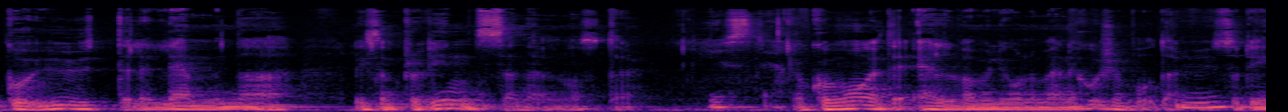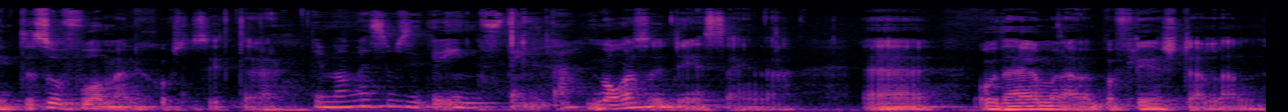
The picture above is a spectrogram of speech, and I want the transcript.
gå ut eller lämna liksom, provinsen eller något sånt där. Just det. Och kom ihåg att det är 11 miljoner människor som bor där, mm. så det är inte så få människor som sitter där. Det är många som sitter instängda. Många som sitter instängda. Eh, och det här gör man även på fler ställen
